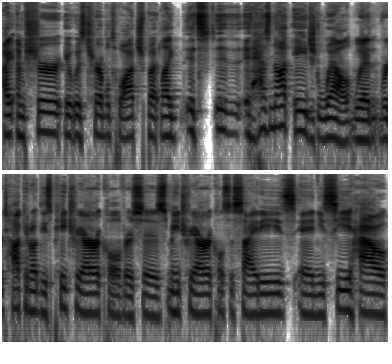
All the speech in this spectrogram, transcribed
I, am sure it was terrible to watch. But like, it's it, it, has not aged well when we're talking about these patriarchal versus matriarchal societies, and you see how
